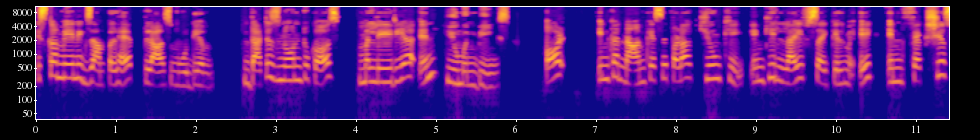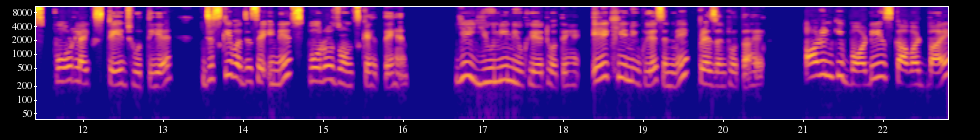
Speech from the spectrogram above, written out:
इसका मेन एग्ज़ाम्पल है plasmodium that is known to cause malaria in human beings और इनका नाम कैसे पड़ा? क्योंकि इनकी लाइफ साइकिल में एक इन्फेक्शियस स्पोर लाइक स्टेज होती है, जिसकी वजह से इन्हें स्पोरोजोन्स कहते हैं। ये यूनी न्यूक्लियट होते हैं। एक ही न्यूक्लियस इनमें प्रेजेंट होता है। और इनकी body is covered by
